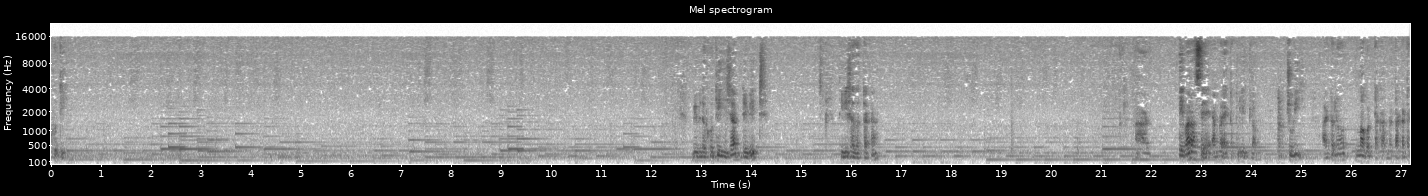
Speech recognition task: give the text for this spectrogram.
ক্ষতি। ক্ষতি হিসাব ডেবিট তিরিশ হাজার টাকা। আর এবার আছে আমরা একটা তো লিখলাম, চুরি। আর একটা হলো নগদ টাকা। আমরা টাকাটা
